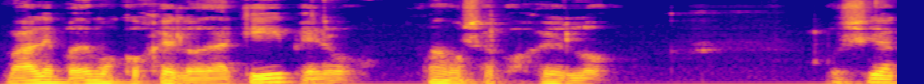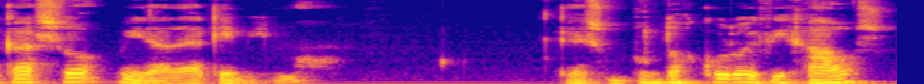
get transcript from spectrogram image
¿Vale? Podemos cogerlo de aquí, pero vamos a cogerlo, por si acaso, mira, de aquí mismo. Que es un punto oscuro y fijaos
